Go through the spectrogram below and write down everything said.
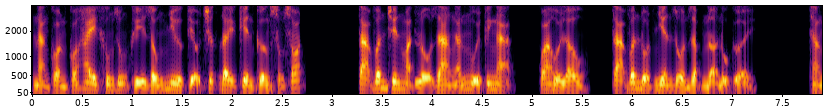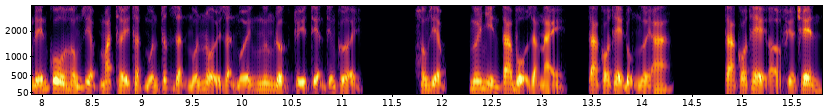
nàng còn có hay không dũng khí giống như kiểu trước đây kiên cường sống sót tạ vân trên mặt lộ ra ngắn ngủi kinh ngạc, qua hồi lâu, tạ vân đột nhiên dồn dập nở nụ cười. Thằng đến cô hồng diệp mắt thấy thật muốn tức giận muốn nổi giận mới ngưng được tùy tiện tiếng cười. Hồng diệp, ngươi nhìn ta bộ dạng này, ta có thể đụng ngươi a? Ta có thể ở phía trên.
